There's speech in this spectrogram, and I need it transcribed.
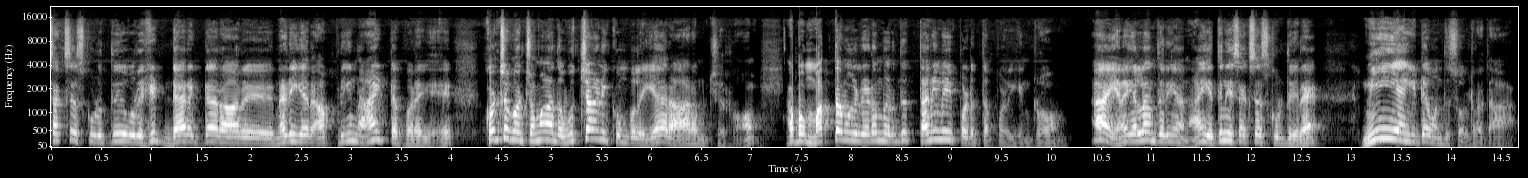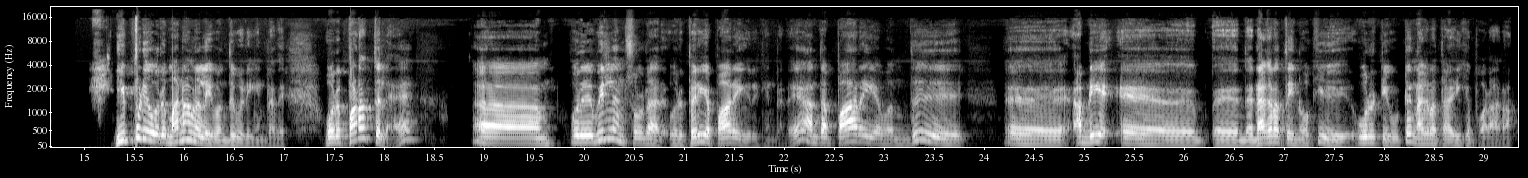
சக்ஸஸ் கொடுத்து ஒரு ஹிட் டைரக்டர் ஆறு நடிகர் அப்படின்னு ஆயிட்ட பிறகு கொஞ்சம் கொஞ்சமாக அந்த உச்சாணி கும்பலை ஏற ஆரம்பிச்சிடுறோம். அப்போ மற்றவங்களிடமிருந்து தனிமைப்படுத்தப்படுகின்றோம். ஆ எனக்கு எல்லாம் தெரியும் நான் எத்தனை சக்ஸஸ் கொடுத்துக்கிறேன்? நீ என்கிட்ட வந்து சொல்கிறதா இப்படி ஒரு மனநிலை வந்து விடுகின்றது. ஒரு படத்தில் ஒரு வில்லன் சொல்கிறாரு ஒரு பெரிய பாறை இருக்கின்றது. அந்த பாறையை வந்து அப்படியே இந்த நகரத்தை நோக்கி உருட்டி விட்டு நகரத்தை அழிக்க போகிறாராம்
